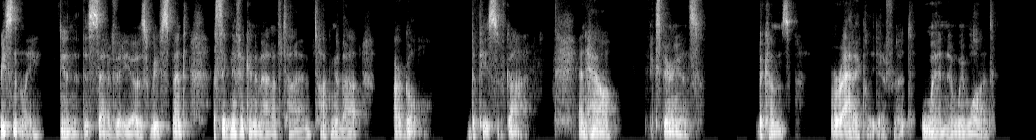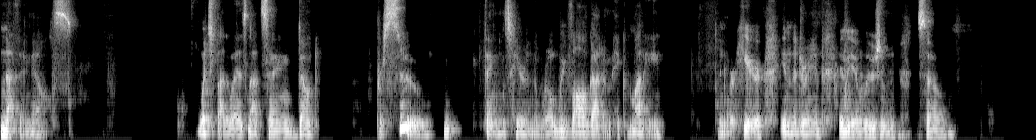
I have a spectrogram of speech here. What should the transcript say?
Recently, in this set of videos, we've spent a significant amount of time talking about our goal, the peace of God, and how experience becomes radically different when we want nothing else. Which, by the way, is not saying don't pursue things here in the world. We've all got to make money. And we're here in the dream, in the illusion. So,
